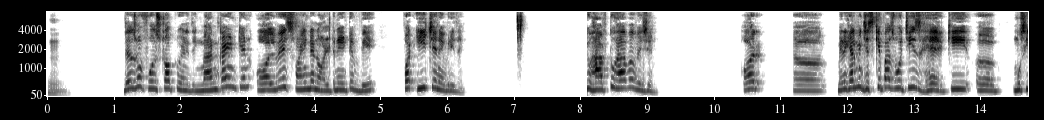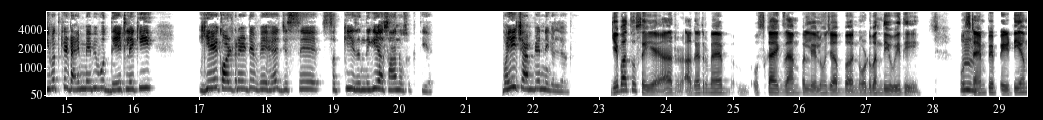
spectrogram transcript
hmm. There's no full stop to anything. Mankind can always find an alternative way for each and everything. You have to have a vision. और uh, मेरे ख्याल में जिसके पास वो चीज़ है कि uh, मुसीबत के टाइम में भी वो देख ले कि ये एक ऑल्टरनेटिव वे है जिससे सबकी ज़िंदगी आसान हो सकती है। वही चैंपियन निकल जाता है। ये बात तो सही है यार। अगर मैं उसका एग्ज़ाम्पल ले लूँ जब नोटबंदी हुई थी उस हम्म। टाइम पे Paytm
